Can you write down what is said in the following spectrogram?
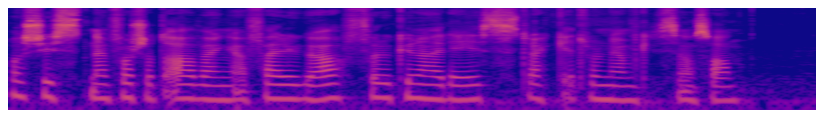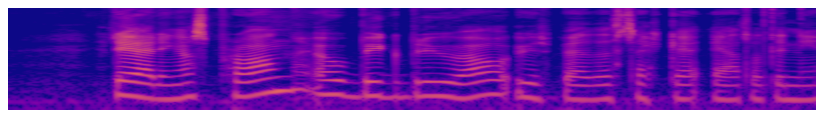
og kysten er fortsatt avhengig av ferger for å kunne reise strekket Trondheim-Kristiansand. Regjeringas plan er å bygge brua og utbedre strekket E39.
